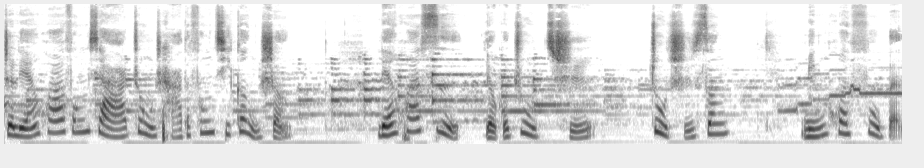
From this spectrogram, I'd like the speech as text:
这莲花峰下种茶的风气更盛。莲花寺有个住持，住持僧，名唤副本。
